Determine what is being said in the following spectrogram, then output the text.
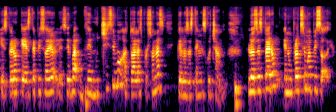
y espero que este episodio les sirva de muchísimo a todas las personas que los estén escuchando. Los espero en un próximo episodio.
